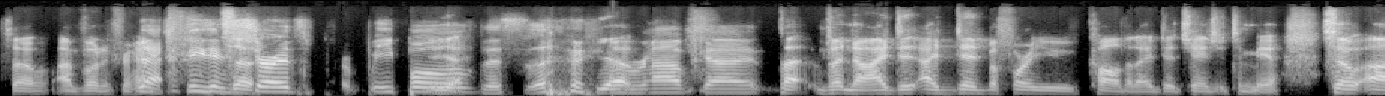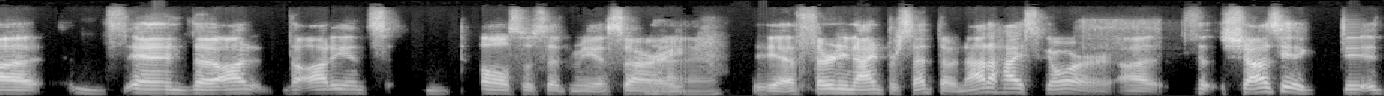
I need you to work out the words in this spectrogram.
So I'm voting for him. Yeah, these So- insurance people, Yeah. this uh, Yep. Rob guy. but but no i did i did before you called it i did change it to mia so uh and the au- the audience also said mia sorry Yeah, yeah 39% though not a high score uh shazia did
